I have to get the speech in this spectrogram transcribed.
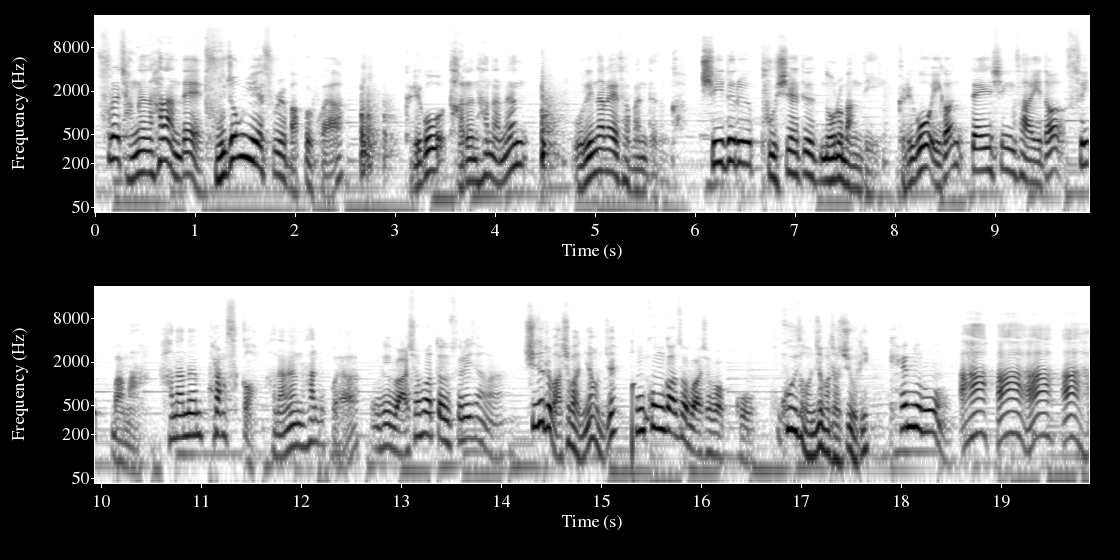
술의 장르는 하나인데 두 종류의 술을 맛볼 거야 그리고 다른 하나는 우리나라에서 만드는 거 시드르 부쉐드 노르망디 그리고 이건 댄싱 사이더 스윗 마마 하나는 프랑스 거 하나는 한국 거야 우리 마셔봤던 술이잖아. 시드르 마셔봤냐 언제? 홍콩 가서 마셔봤고. 홍콩에서 언제 마셨지 우리? 캔으로. 아 아, 아, 아.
